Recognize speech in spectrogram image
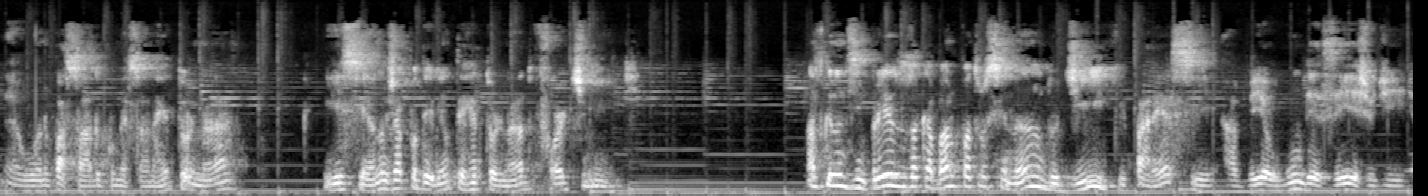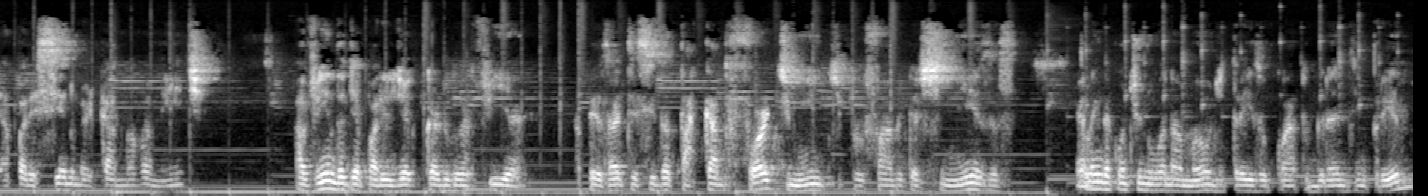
Né? O ano passado começaram a retornar e esse ano já poderiam ter retornado fortemente. As grandes empresas acabaram patrocinando o DIC, parece haver algum desejo de aparecer no mercado novamente. A venda de aparelhos de ecocardiografia, apesar de ter sido atacado fortemente por fábricas chinesas, ela ainda continua na mão de três ou quatro grandes empresas.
